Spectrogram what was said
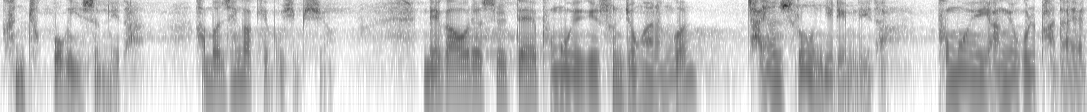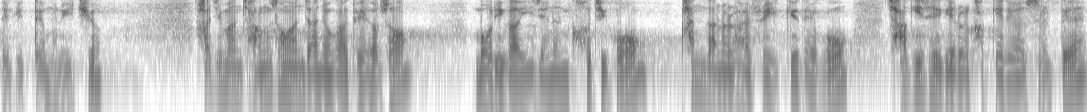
큰 축복이 있습니다. 한번 생각해 보십시오. 내가 어렸을 때 부모에게 순종하는 건 자연스러운 일입니다. 부모의 양육을 받아야 되기 때문이죠. 하지만 장성한 자녀가 되어서 머리가 이제는 커지고 판단을 할 수 있게 되고 자기 세계를 갖게 되었을 때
